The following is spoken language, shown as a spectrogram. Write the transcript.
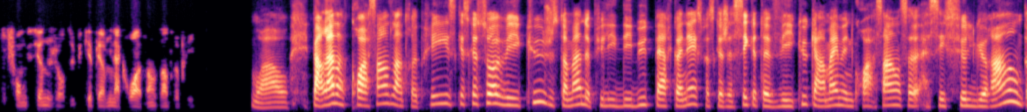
qui fonctionne aujourd'hui puis qui a permis la croissance d'entreprise. Wow! Parlant de croissance de l'entreprise, qu'est-ce que tu as vécu justement depuis les débuts de Perconnex? Parce que je sais que tu as vécu quand même une croissance assez fulgurante.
